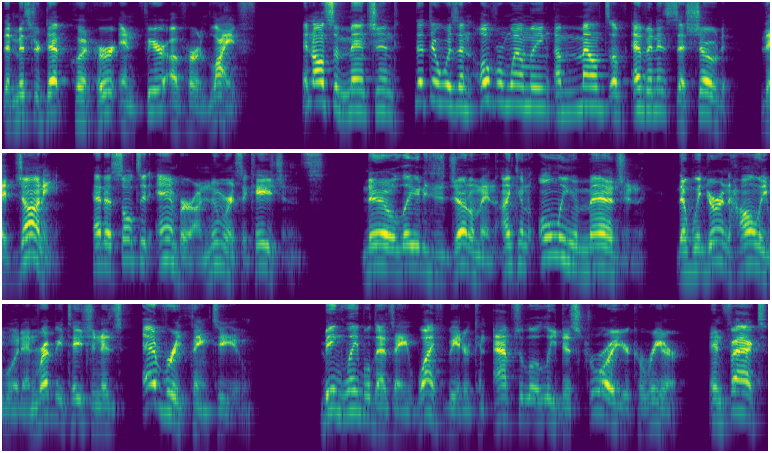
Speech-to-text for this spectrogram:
that Mr. Depp put her in fear of her life, and also mentioned that there was an overwhelming amount of evidence that showed that Johnny had assaulted Amber on numerous occasions. Now, ladies and gentlemen, I can only imagine that when you're in Hollywood and reputation is everything to you, being labeled as a wife beater can absolutely destroy your career. In fact,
